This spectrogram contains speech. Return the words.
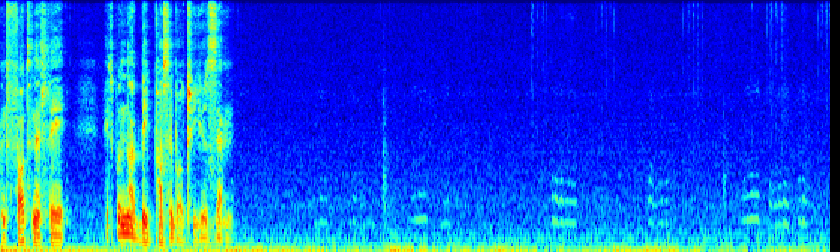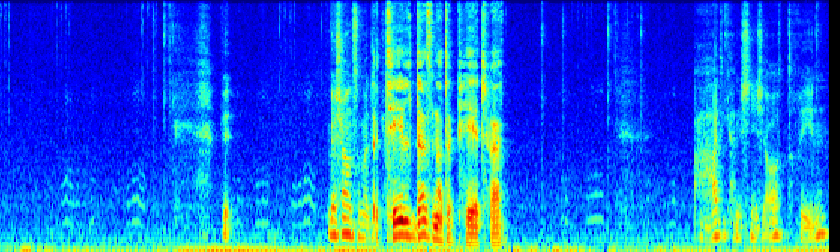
Unfortunately, it will not be possible to use them. Schauen uns mal The till does not appear to have Ah, die kann ich nicht ausdrehen.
